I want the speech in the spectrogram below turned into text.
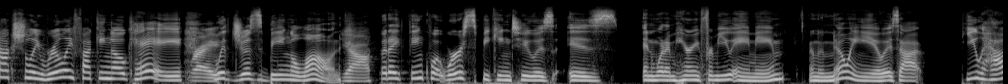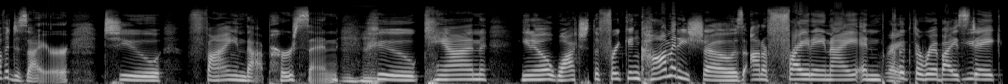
actually really fucking okay Right. with just being alone. Yeah. But I think what we're speaking to is is and what I'm hearing from you Amy and knowing you is that you have a desire to find that person Mm-hmm. who can, you know, watch the freaking comedy shows on a Friday night and Right. cook the ribeye steak.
